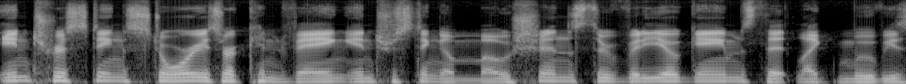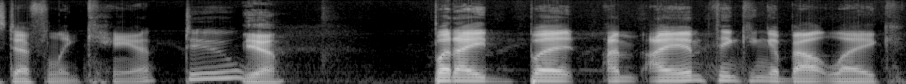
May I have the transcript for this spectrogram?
interesting stories or conveying interesting emotions through video games that like movies definitely can't do. Yeah. But I but I'm I am thinking about like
